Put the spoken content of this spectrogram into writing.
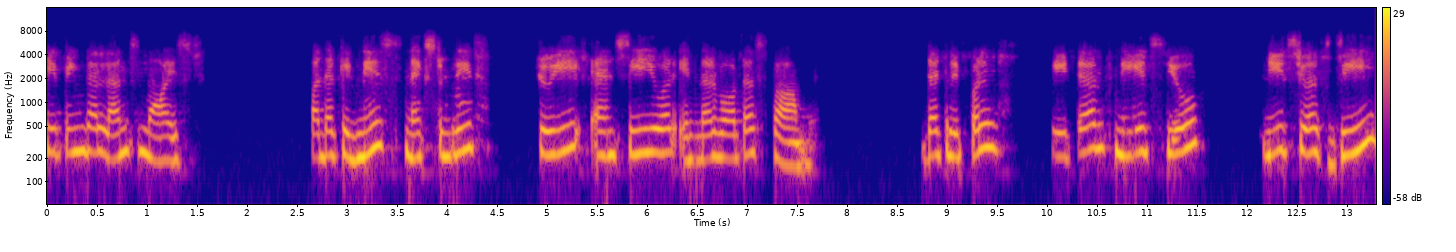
keeping the lungs moist. For the kidneys, next breathe, chewy and see your inner waters calm The triple heater needs you needs your G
